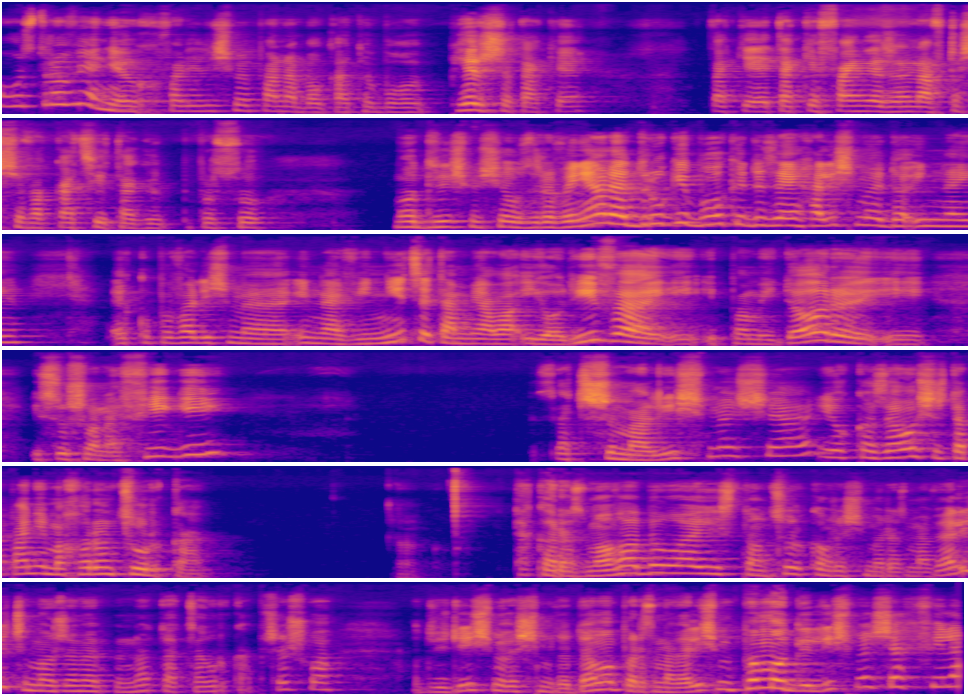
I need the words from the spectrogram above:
o uzdrowienie. Chwaliliśmy Pana Boga. To było pierwsze takie, takie, takie fajne, że na w czasie wakacji tak po prostu modliliśmy się o uzdrowienie, ale drugie było, kiedy zajechaliśmy do innej, e, kupowaliśmy innej winnicy, tam miała i oliwę, i, i pomidory, i, i suszone figi. Zatrzymaliśmy się i okazało się, że ta pani ma chorą córkę. Tak. Taka rozmowa była i z tą córką żeśmy rozmawiali, czy możemy, no ta córka przyszła, odwiedziliśmy, weszliśmy do domu, porozmawialiśmy, pomodliliśmy się chwilę,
